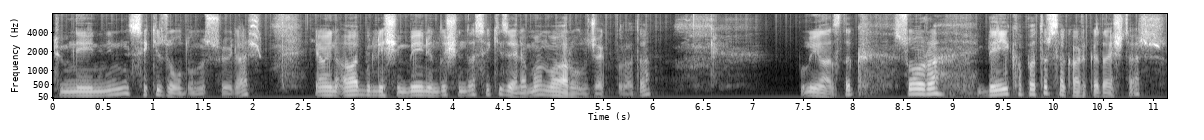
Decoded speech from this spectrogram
tümleyeninin 8 olduğunu söyler. Yani A birleşim B'nin dışında 8 eleman var olacak burada. Bunu yazdık. Sonra B'yi kapatırsak arkadaşlar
